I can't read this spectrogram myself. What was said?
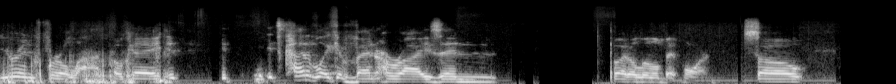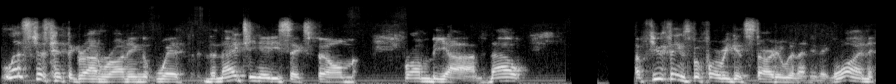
you're in for a lot. Okay, it, it it's kind of like Event Horizon, but a little bit more. So let's just hit the ground running with the 1986 film From Beyond. Now, a few things before we get started with anything. One,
